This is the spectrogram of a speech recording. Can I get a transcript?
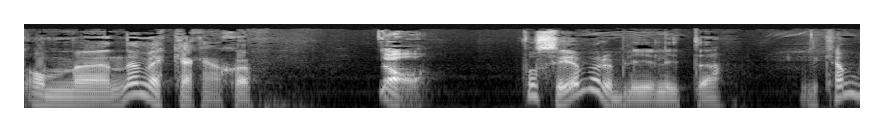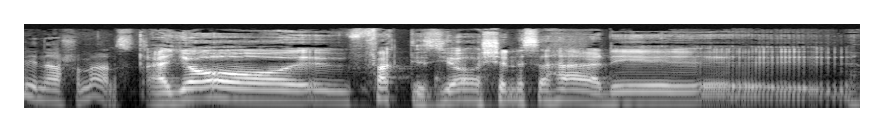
Om en, en vecka kanske. Ja, Får se vad det blir lite. Det kan bli när som helst. Ja, Jag, faktiskt, jag känner så här. Det är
